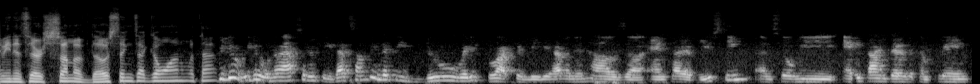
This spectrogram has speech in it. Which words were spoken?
I mean, is there some of those things that go on with that? We do, we do. No, absolutely. That's something that we do very proactively. We have an in-house uh, anti-abuse team, and so we, anytime there is a complaint,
